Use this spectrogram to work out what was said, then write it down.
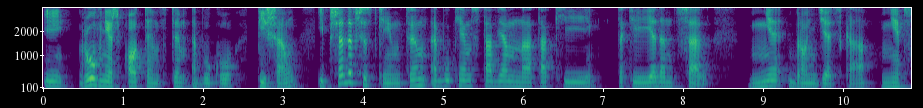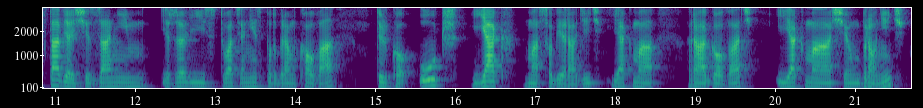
i również o tym w tym e-booku piszę. I przede wszystkim tym e-bookiem stawiam na taki taki jeden cel. Nie broń dziecka, nie wstawiaj się za nim, jeżeli sytuacja nie jest podbramkowa, tylko ucz, jak ma sobie radzić, jak ma reagować i jak ma się bronić,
